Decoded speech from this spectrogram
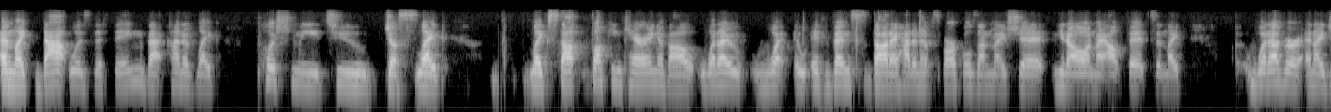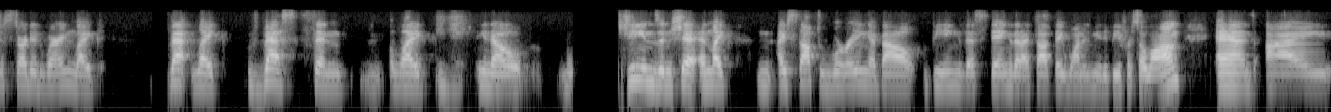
And like that was the thing that kind of like pushed me to just like like stop fucking caring about what I what if Vince thought I had enough sparkles on my shit, you know, on my outfits and like whatever. And I just started wearing like vet like vests and like you know jeans and shit and like I stopped worrying about being this thing that I thought they wanted me to be for so long. And I,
